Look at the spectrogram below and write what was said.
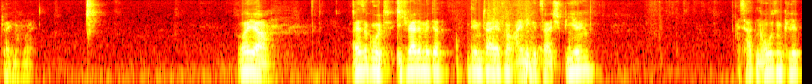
Gleich nochmal. Oh ja. Also gut, ich werde mit der, dem Teil jetzt noch einige Zeit spielen. Es hat einen Hosenclip.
